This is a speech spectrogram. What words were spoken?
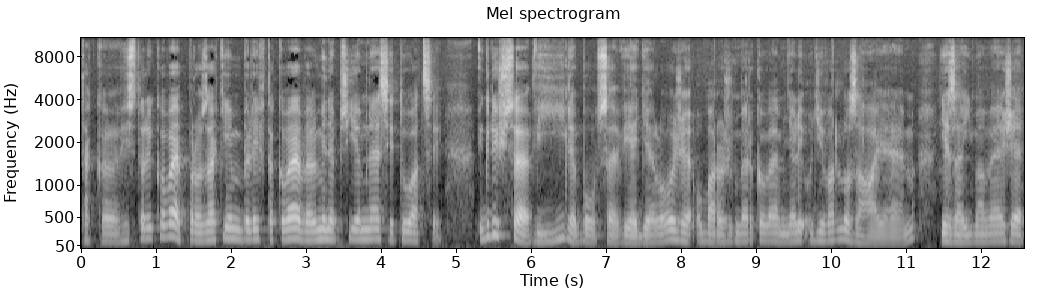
Tak eh, historikové prozatím byli v takové velmi nepříjemné situaci. I když se ví nebo se vědělo, že oba Rožmberkové měli o divadlo zájem, je zajímavé, že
